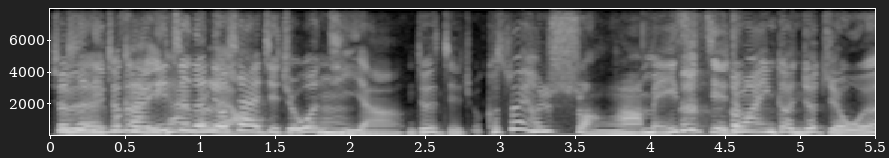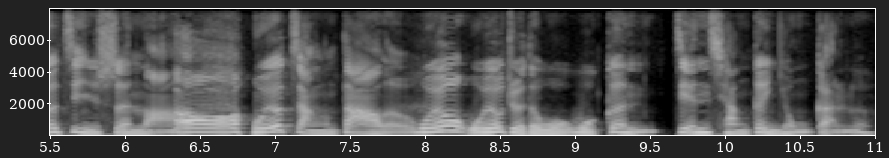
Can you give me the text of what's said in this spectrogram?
就是你不可以，你只能留下来解决问题呀、啊嗯，你就是解决，可所以很爽啊！每一次解决完一个，你就觉得我又晋升啦，哦，我又长大了，我又我又觉得我我更坚强、更勇敢了。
